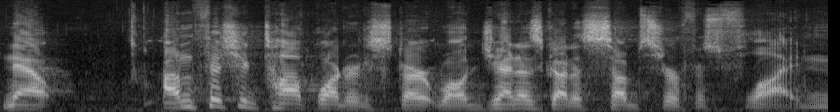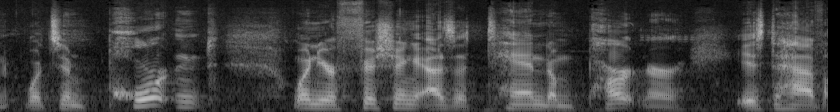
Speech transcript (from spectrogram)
Now, I'm fishing topwater to start while Jenna's got a subsurface fly. And what's important when you're fishing as a tandem partner is to have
